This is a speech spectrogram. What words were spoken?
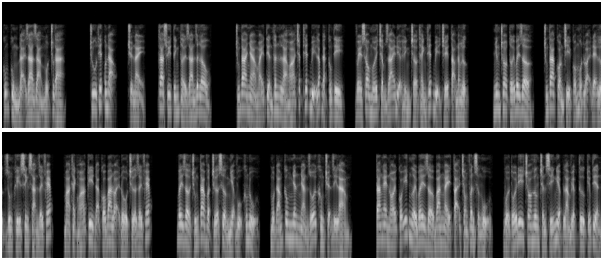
cũng cùng đại gia giảng một chút ta. Chu thiết quân đạo, chuyện này, ta suy tính thời gian rất lâu. Chúng ta nhà máy tiền thân là hóa chất thiết bị lắp đặt công ty, về sau mới chậm rãi địa hình trở thành thiết bị chế tạo năng lực. Nhưng cho tới bây giờ, chúng ta còn chỉ có một loại đệ lực dung khí sinh sản giấy phép, mà thạch hóa kỳ đã có ba loại đồ chứa giấy phép bây giờ chúng ta vật chứa xưởng nhiệm vụ không đủ, một đám công nhân nhàn rỗi không chuyện gì làm. Ta nghe nói có ít người bây giờ ban ngày tại trong phân xưởng ngủ, buổi tối đi cho hương chấn xí nghiệp làm việc tư kiếm tiền.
